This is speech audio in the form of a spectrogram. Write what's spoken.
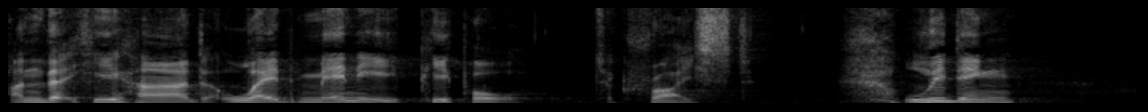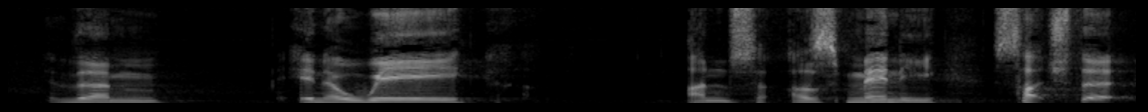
and that he had led many people to Christ, leading them in a way and as many, such that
